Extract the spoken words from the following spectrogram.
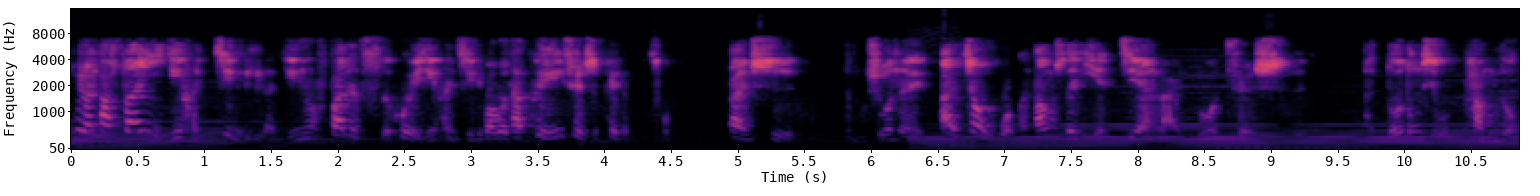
虽然他翻译已经很尽力了，已经翻的词汇已经很尽力，包括他配音确实配的不错，但是怎么说呢？按照我们当时的眼界来说，确实很多东西我们看不懂。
